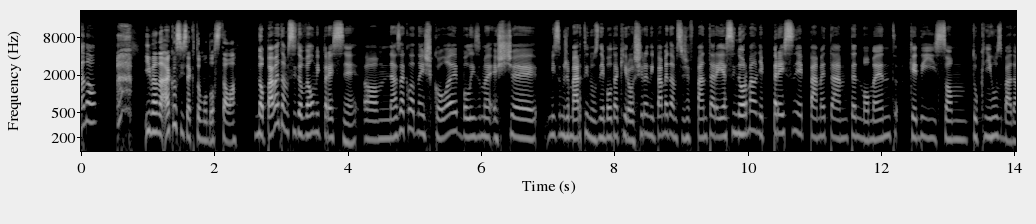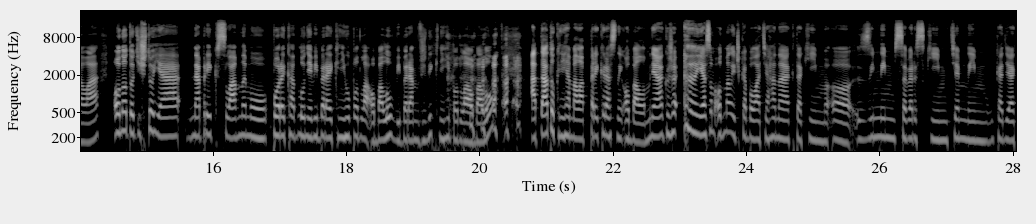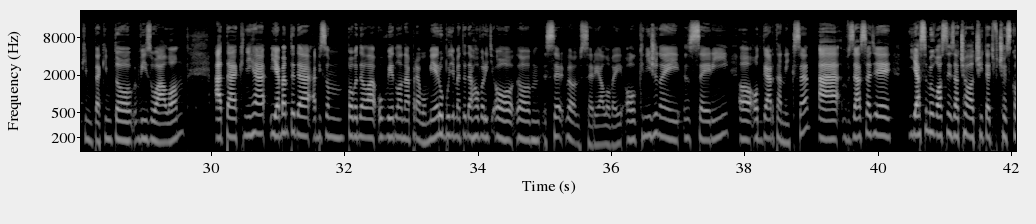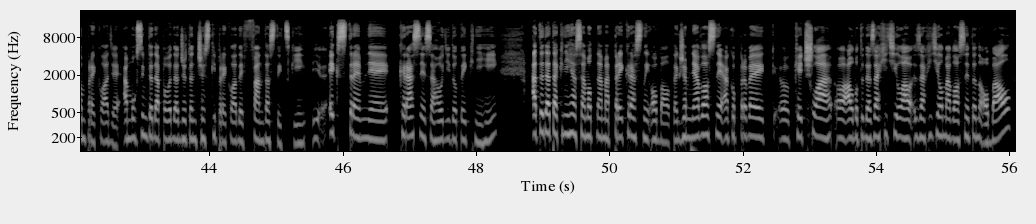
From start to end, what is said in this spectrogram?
Áno. Ivana, ako si sa k tomu dostala? No pamätám si to veľmi presne. Um, na základnej škole boli sme ešte, myslím, že Martinus nebol taký rozšírený. Pamätám si, že v Pantare, ja si normálne presne pamätám ten moment, kedy som tú knihu zbadala. Ono totiž to ja napriek slávnemu porekadlu nevyberaj knihu podľa obalu, vyberám vždy knihy podľa obalu. A táto kniha mala prekrásny obal. Mňa akože, ja som od malička bola ťahaná k takým uh, zimným, severským, temným, kadejakým takýmto vizuálom. A tá kniha, ja mám teda, aby som povedala, uviedla na pravú mieru, budeme teda hovoriť o um, ser, seriálovej, o knižnej sérii uh, od Garta Nixa. A v zásade ja som ju vlastne začala čítať v českom preklade. A musím teda povedať, že ten český preklad je fantastický. Je extrémne krásne sa hodí do tej knihy. A teda tá kniha samotná má prekrásny obal. Takže mňa vlastne ako prvé uh, kečla, uh, alebo teda zachytila, zachytil ma vlastne ten obal.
